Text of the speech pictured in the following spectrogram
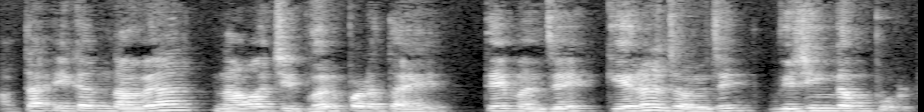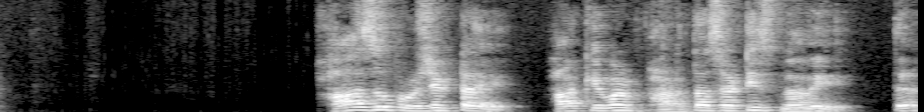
आता एका नव्या नावाची भर पडत आहे ते म्हणजे केरळ जवळचे विजिंगम पोर्ट. हा जो प्रोजेक्ट आहे हा केवळ भारतासाठीच नव्हे तर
